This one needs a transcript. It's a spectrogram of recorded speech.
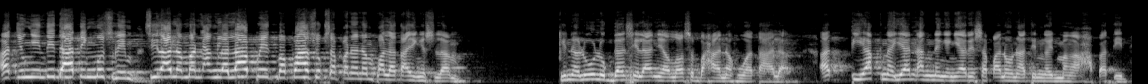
At yung hindi dating Muslim, sila naman ang lalapit, papasok sa pananampalatayang Islam. Kinalulugdan sila ni Allah subhanahu wa ta'ala. At tiyak na yan ang nangyayari sa panahon natin ngayon mga kapatid.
